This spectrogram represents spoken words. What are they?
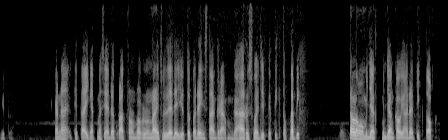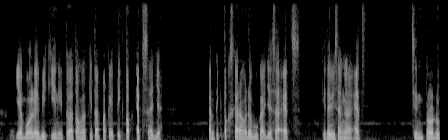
gitu. Karena kita ingat masih ada platform-platform lain, sebenarnya ada YouTube, ada Instagram, nggak harus wajib ke TikTok. Tapi kalau mau menjangkau yang ada TikTok, ya boleh bikin itu atau enggak kita pakai TikTok Ads saja. Kan TikTok sekarang udah buka jasa Ads. Kita bisa nge-adsin produk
